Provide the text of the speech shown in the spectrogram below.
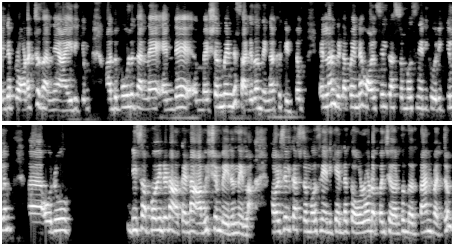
എന്റെ പ്രോഡക്റ്റ് തന്നെ ആയിരിക്കും. അതുപോലെ തന്നെ എന്റെ മെഷർമെന്റ് സഹിതം നിങ്ങൾക്ക് കിട്ടും. എല്ലാം കിട്ടും. അപ്പൊ എന്റെ ഹോൾസെയിൽ കസ്റ്റമേഴ്സിന് എനിക്ക് ഒരിക്കലും ഒരു ഡിസപ്പോയിന്റഡ് ആക്കേണ്ട ആവശ്യം വരുന്നില്ല. ഹോൾസെയിൽ കസ്റ്റമേഴ്സിനെ എനിക്ക് എന്റെ തോളോടൊപ്പം ചേർത്ത് നിർത്താൻ പറ്റും.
